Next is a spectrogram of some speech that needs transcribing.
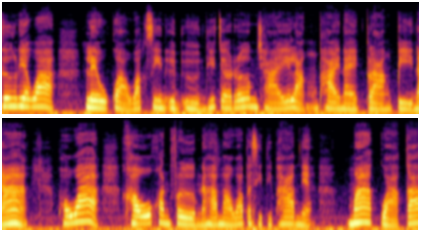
ซึ่งเรียกว่าเร็วกว่าวัคซีนอื่น ๆ ที่จะเริ่มใช้หลังภายในกลางปีหน้า เพราะว่าเขาคอนเฟิร์มนะคะมาว่าประสิทธิภาพเนี่ยมากกว่า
